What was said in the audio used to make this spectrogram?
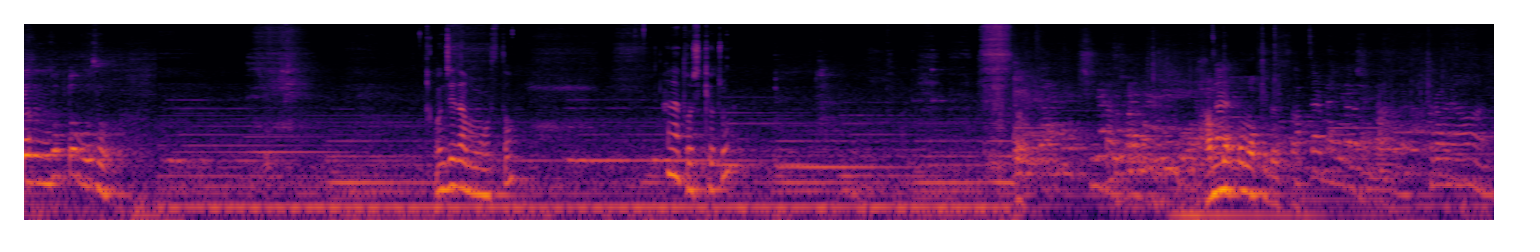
줄어드는 속도 보소. 언제 다 먹었어? 하나 더 시켜줘? 밥 먹고 먹기로 했어. 밥잘 먹으면 준다. 그러면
